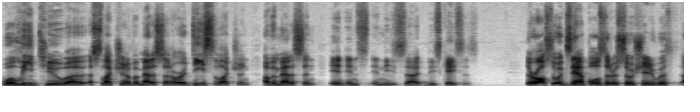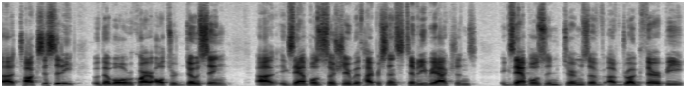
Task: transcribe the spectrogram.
will lead to a, a, selection of a medicine or a deselection of a medicine in, in, in these, uh, these cases. There are also examples that are associated with uh, toxicity that will require altered dosing, uh, examples associated with hypersensitivity reactions, examples in terms of, of drug therapy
